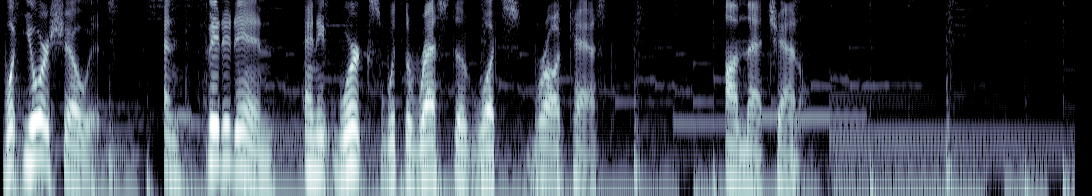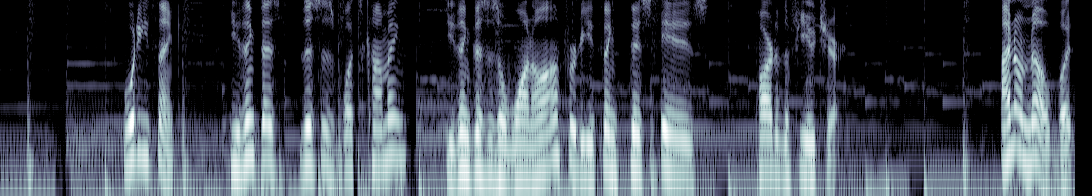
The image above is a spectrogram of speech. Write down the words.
what your show is, and fit it in and it works with the rest of what's broadcast on that channel. What do you think? Do you think this this is what's coming? Do you think this is a one-off or do you think this is part of the future? I don't know, but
